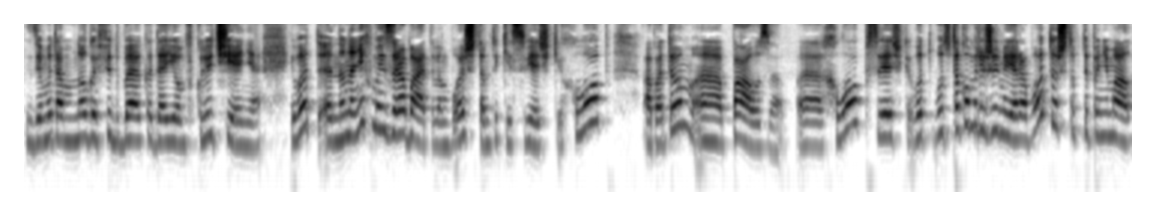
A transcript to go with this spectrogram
где мы там много фидбэка даем, включения. И вот, э, но на них мы и зарабатываем больше, там такие свечки свечки хлоп, а потом э, пауза, э, хлоп, свечка. Вот, вот в таком режиме я работаю, чтобы ты понимал.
